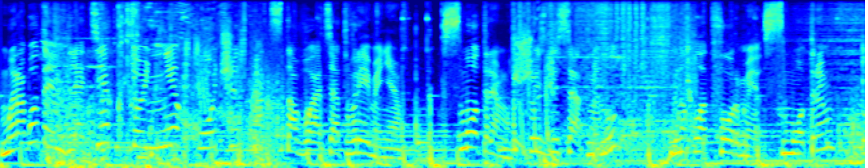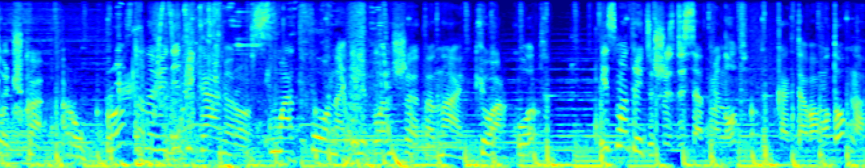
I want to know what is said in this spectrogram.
Мы работаем для тех, кто не хочет отставать от времени. Смотрим 60 минут на платформе смотрим.ру. Просто наведите камеру смартфона или планшета на QR-код и смотрите 60 минут, когда вам удобно.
